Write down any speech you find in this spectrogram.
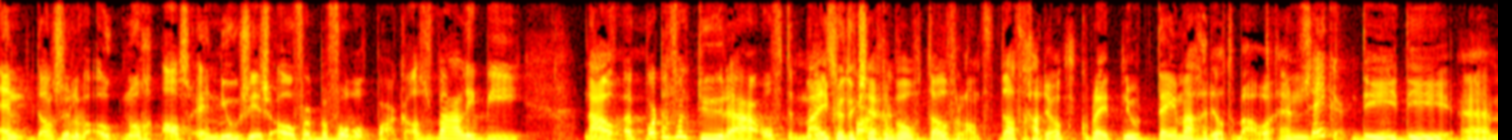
en dan zullen we ook nog, als er nieuws is over bijvoorbeeld parken als Walibi... Nou, of, eh, Portaventura of de Maar je kunt ook zeggen, bijvoorbeeld Toverland, dat gaat nu ook een compleet nieuw themagedeelte bouwen. En Zeker. Die, die, ehm,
